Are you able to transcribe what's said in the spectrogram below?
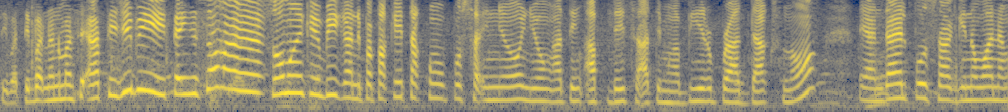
Tiba-tiba na naman si Ate GB. Thank you so much! So mga kaibigan, ipapakita ko po sa inyo yung ating update sa ating mga beer products, no? Ayan, dahil po sa ginawa ng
